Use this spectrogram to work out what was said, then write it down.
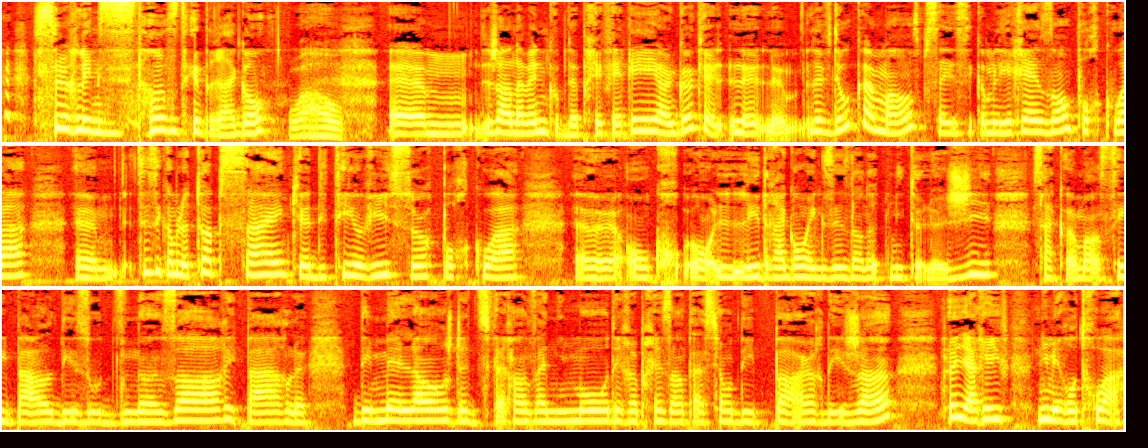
sur l'existence des dragons. Wow. Euh, J'en avais une coupe de préférés. Un gars que le, le, le vidéo commence, puis c'est c'est comme les raisons pourquoi. euh, tu sais, c'est comme le top 5 des théories sur pourquoi euh, on, on- les dragons existent dans notre mythologie. Ça a commencé, il parle des os de dinosaures, il parle des mélanges de différents animaux, des représentations des peurs des gens. Puis là, il arrive numéro 3.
